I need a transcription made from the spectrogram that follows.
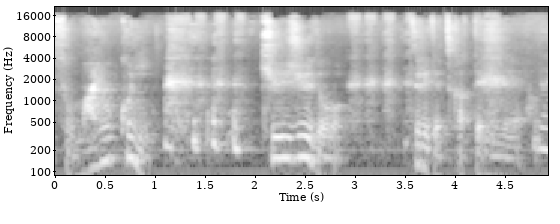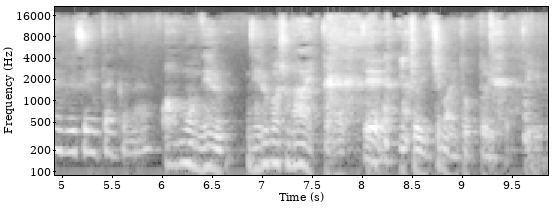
そう真横に90度ずれて使ってるんでだいぶ贅沢な。あもう寝る寝る場所ないと思って一応1枚撮っといたっていう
